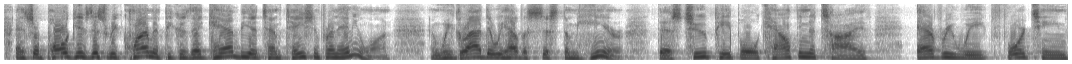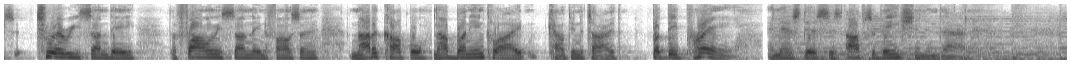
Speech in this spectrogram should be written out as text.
And so Paul gives this requirement because there can be a temptation for anyone. And we're glad that we have a system here. There's two people counting the tithe every week, four teams, two every Sunday, the following Sunday, the following Sunday. Not a couple, not Bonnie and Clyde counting the tithe, but they pray. And there's, there's this observation in that.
